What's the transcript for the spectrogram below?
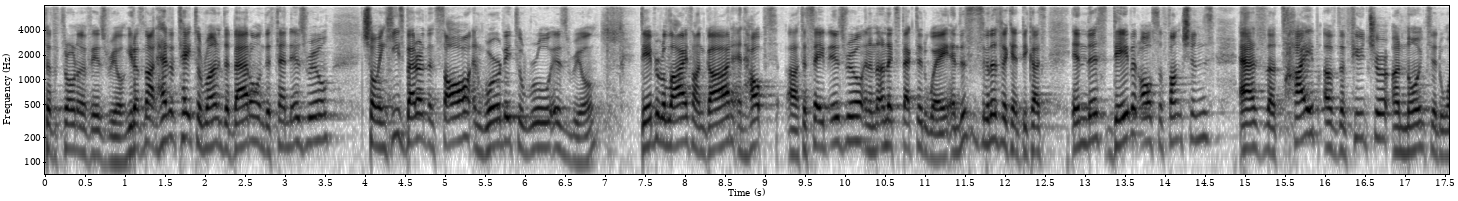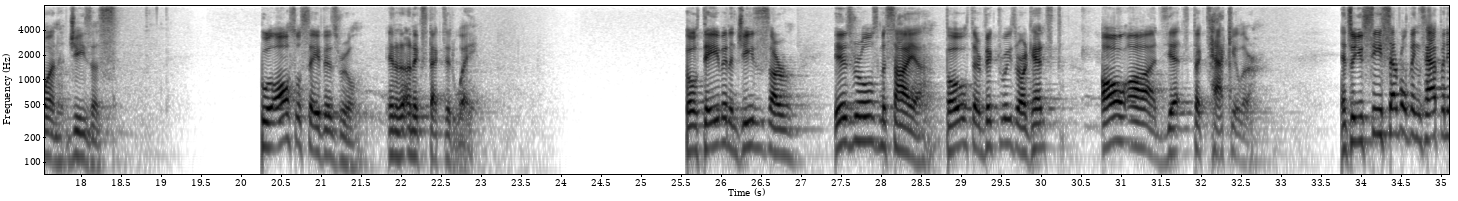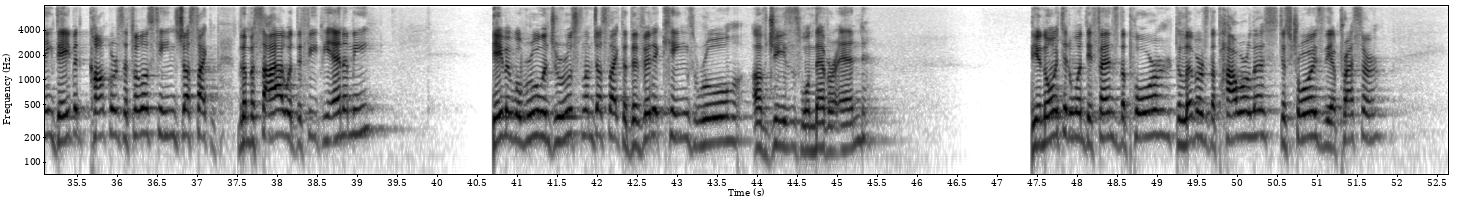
to the throne of Israel. He does not hesitate to run into battle and defend Israel, showing he's better than Saul and worthy to rule Israel. David relies on God and helps uh, to save Israel in an unexpected way. And this is significant because in this, David also functions as the type of the future anointed one, Jesus, who will also save Israel in an unexpected way. Both David and Jesus are Israel's Messiah. Both their victories are against all odds, yet spectacular. And so you see several things happening. David conquers the Philistines just like the Messiah would defeat the enemy. David will rule in Jerusalem just like the Davidic king's rule of Jesus will never end. The anointed one defends the poor, delivers the powerless, destroys the oppressor.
